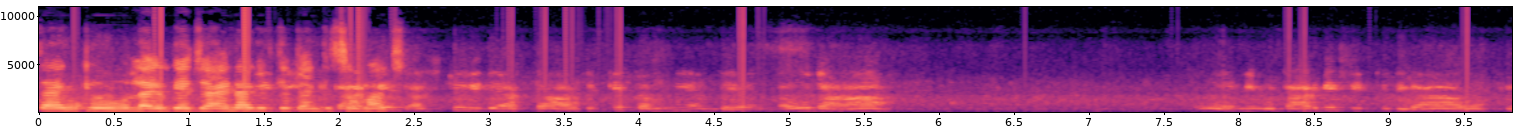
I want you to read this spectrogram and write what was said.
ಥ್ಯಾಂಕ್ ಯು ಲೈವ್ಗೆ ಜಾಯ್ನ್ ಆಗಿದ್ದಕ್ಕೆ ಥ್ಯಾಂಕ್ ಯು ಸೋ ಮಚ್ ಅಷ್ಟು ಇದೆ ಅಕ್ಕ. ಕಮ್ಮಿ ಅಂದೆ. ಹೌದಾ? ನೀವು ಟಾರ್ಗೆಟ್ ಇಟ್ಟಿದ್ದೀರಾ? ಓಕೆ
